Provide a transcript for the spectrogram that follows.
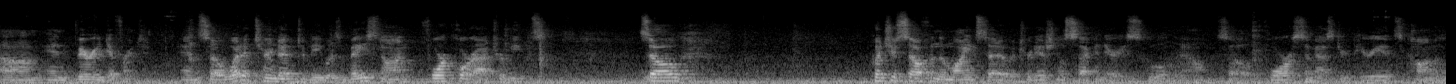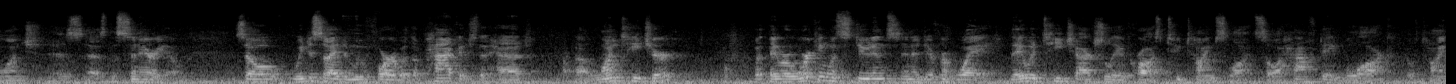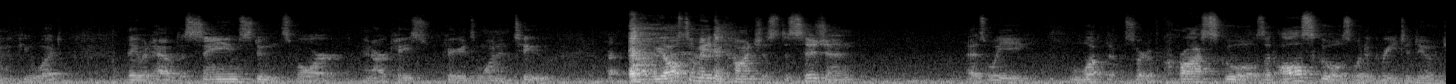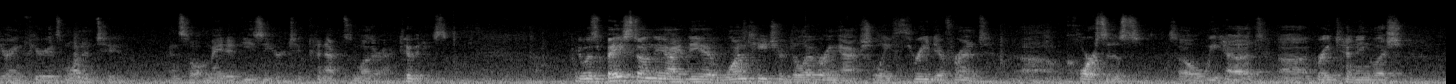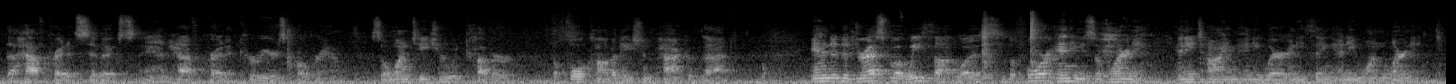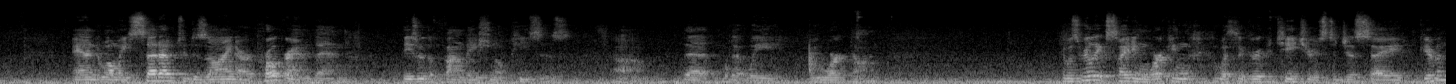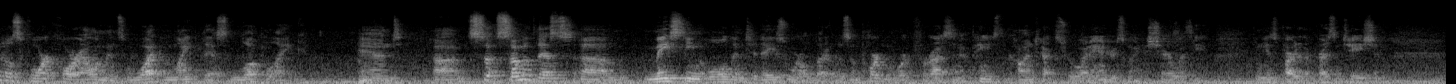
um, and very different. And so what it turned out to be was based on four core attributes. So put yourself in the mindset of a traditional secondary school now. So four semester periods, common lunch as, as the scenario. So we decided to move forward with a package that had uh, one teacher, but they were working with students in a different way. They would teach actually across two time slots, so a half day block of time, if you would. They would have the same students for in our case, periods one and two. We also made a conscious decision as we looked at sort of cross schools, that all schools would agree to do it during periods one and two. And so it made it easier to connect some other activities. It was based on the idea of one teacher delivering actually three different uh, courses. So we had uh, grade 10 English, the half credit civics, and half credit careers program. So one teacher would cover the whole combination pack of that. And it addressed what we thought was the four Any's of learning anytime, anywhere, anything, anyone learning. And when we set out to design our program then, these are the foundational pieces um, that, that we, we worked on. It was really exciting working with the group of teachers to just say, given those four core elements, what might this look like? And um, so, some of this um, may seem old in today's world, but it was important work for us, and it paints the context for what Andrew's going to share with you in his part of the presentation.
